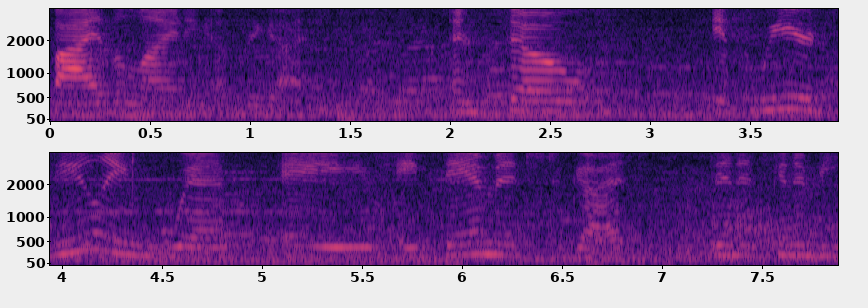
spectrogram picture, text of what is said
by the lining of the gut. And so, if we are dealing with a, a damaged gut, then it's going to be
